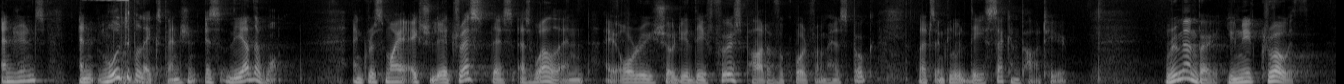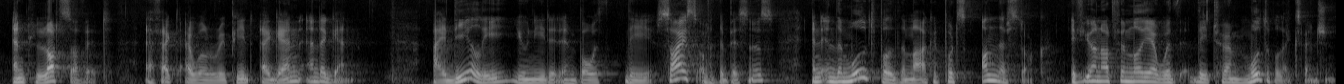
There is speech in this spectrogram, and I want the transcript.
engines, and multiple expansion is the other one. And Chris Mayer actually addressed this as well, and I already showed you the first part of a quote from his book. Let's include the second part here. Remember, you need growth, and lots of it. A fact I will repeat again and again. Ideally, you need it in both the size of the business and in the multiple the market puts on the stock. If you are not familiar with the term multiple expansion,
